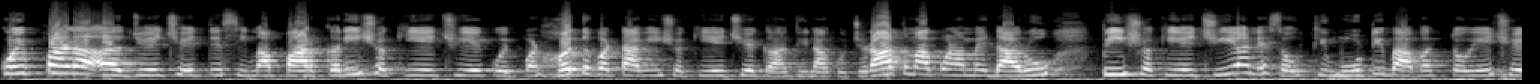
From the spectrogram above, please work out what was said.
કોઈ પણ જે છે તે સીમા પાર કરી શકીએ છીએ, કોઈ પણ હદ વટાવી શકીએ છીએ. ગાંધીના ગુજરાતમાં પણ અમે દારૂ પી શકીએ છીએ અને સૌથી મોટી બાબત તો એ છે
